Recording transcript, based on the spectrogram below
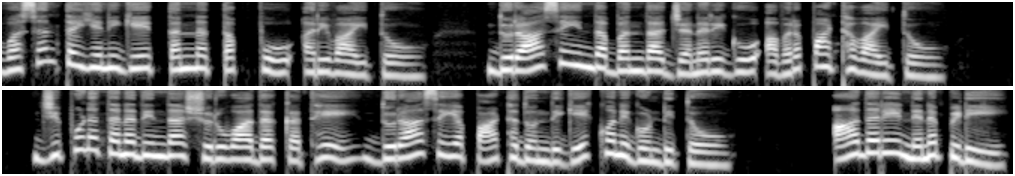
ವಸಂತಯ್ಯನಿಗೆ ತನ್ನ ತಪ್ಪು ಅರಿವಾಯಿತು. ದುರಾಸೆಯಿಂದ ಬಂದ ಜನರಿಗೂ ಅವರ ಪಾಠವಾಯಿತು. ಜಿಪುಣತನದಿಂದ ಶುರುವಾದ ಕಥೆ ದುರಾಸೆಯ ಪಾಠದೊಂದಿಗೆ ಕೊನೆಗೊಂಡಿತು. ಆದರೆ ನೆನಪಿಡಿ,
